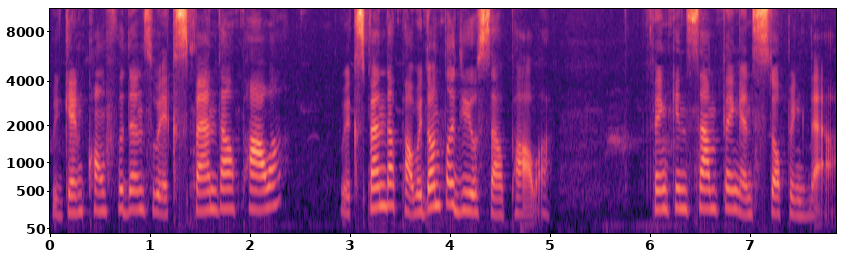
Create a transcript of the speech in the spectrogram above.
We gain confidence, we expand our power. We expand our power. We don't reduce our power. Thinking something and stopping there.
